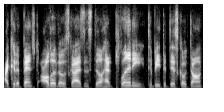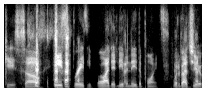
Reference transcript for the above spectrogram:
I could have benched all of those guys and still had plenty to beat the Disco Donkeys. So easy breezy, bro. I didn't even need the points. What about you?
